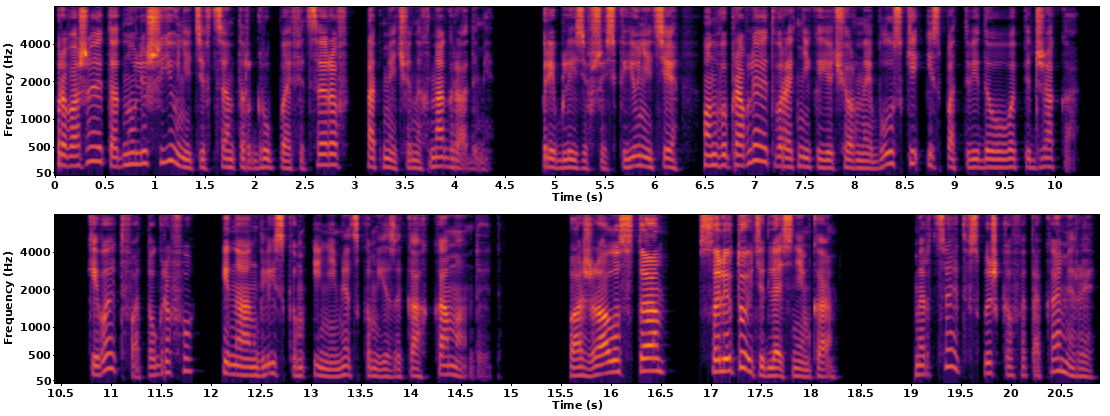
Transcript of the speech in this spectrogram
провожает одну лишь Юнити в центр группы офицеров, отмеченных наградами. Приблизившись к Юнити, он выправляет воротник ее черной блузки из-под твидового пиджака, кивает фотографу и на английском и немецком языках командует. «Пожалуйста, салютуйте для снимка». Мерцает вспышка фотокамеры,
